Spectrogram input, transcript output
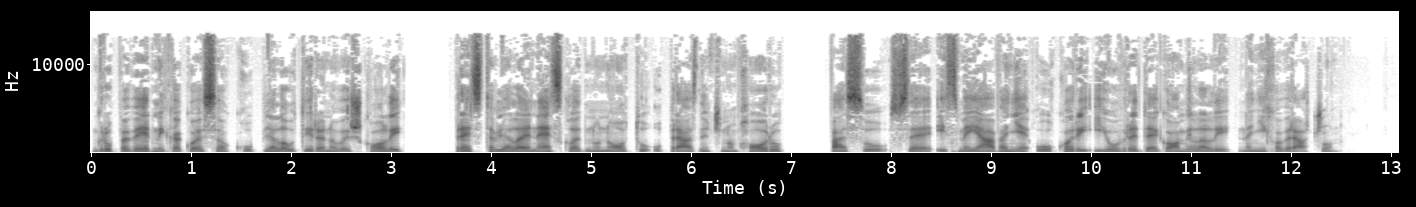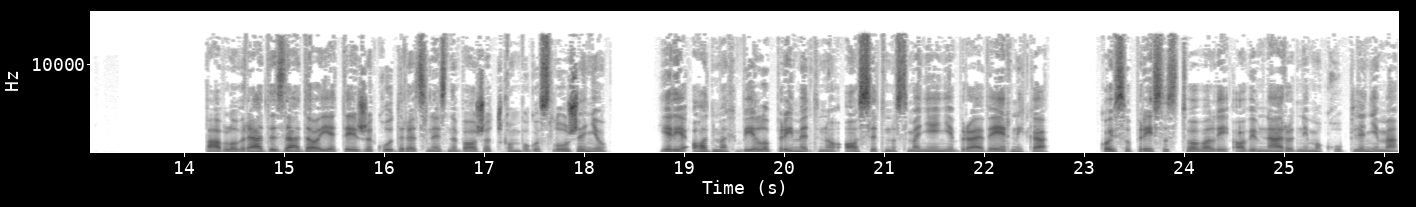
Grupa vernika koja se okupljala u Tiranovoj školi predstavljala je neskladnu notu u prazničnom horu, pa su se ismejavanje, ukori i uvrede gomilali na njihov račun. Pavlov rad zadao je težak udarac neznabožačkom bogosluženju, jer je odmah bilo primetno osetno smanjenje broja vernika koji su prisustvovali ovim narodnim okupljanjima,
